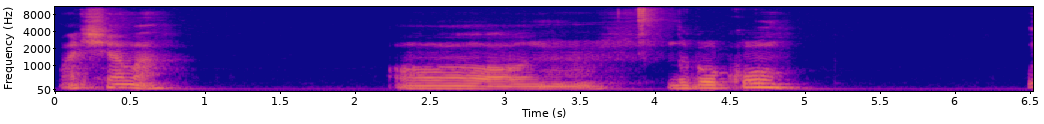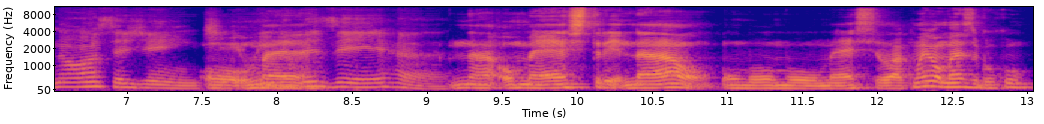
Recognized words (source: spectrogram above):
Como é que chama? O. Do Goku. Nossa, gente. O mas- Wendel Bezerra. O mestre. Não, o, o, o mestre lá. Como é que é o mestre do Goku?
